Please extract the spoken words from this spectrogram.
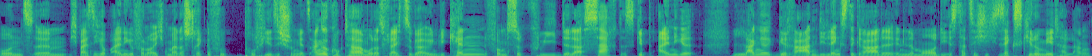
Und ähm, ich weiß nicht, ob einige von euch mal das Streckenprofil sich schon jetzt angeguckt haben oder es vielleicht sogar irgendwie kennen vom Circuit de la Sarthe. Es gibt einige lange Geraden. Die längste Gerade in Le Mans, die ist tatsächlich sechs Kilometer lang.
